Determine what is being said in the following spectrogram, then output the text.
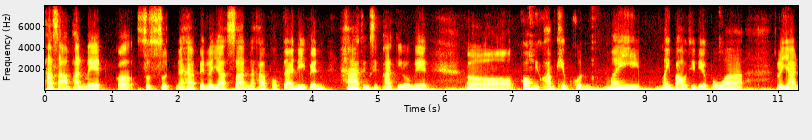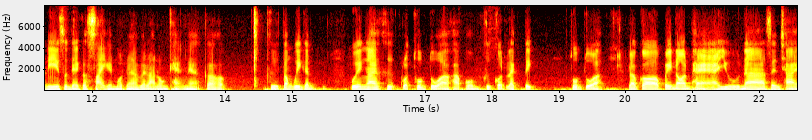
ถ้า 3,000 เมตรก็สุดๆนะฮะเป็นระยะสั้นนะครับผมแต่อันนี้เป็น 5-15 กิโลเมตรเอ่อก็มีความเข้มข้นไม่ไม่เบาทีเดียว เพราะว่าระยะนี้ส่วนใหญ่ก็ใส่กันหมดนะเวลาลงแข่งเนี่ยก็คือต้องวิ่งกันพูดง่ายๆคือกรดท่วมตัวครับผมคือกรดแลคติกท่วมตัว แล้วก็ไปนอนแผ่อยู่หน้าเส้นชัย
